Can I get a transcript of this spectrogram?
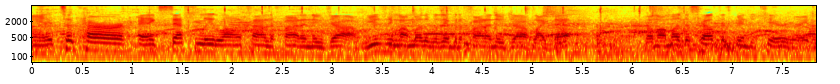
And it took her an exceptionally long time to find a new job. Usually my mother was able to find a new job like that. But my mother's health has been deteriorating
